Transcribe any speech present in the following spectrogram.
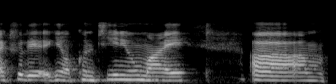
actually you know continue my um,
